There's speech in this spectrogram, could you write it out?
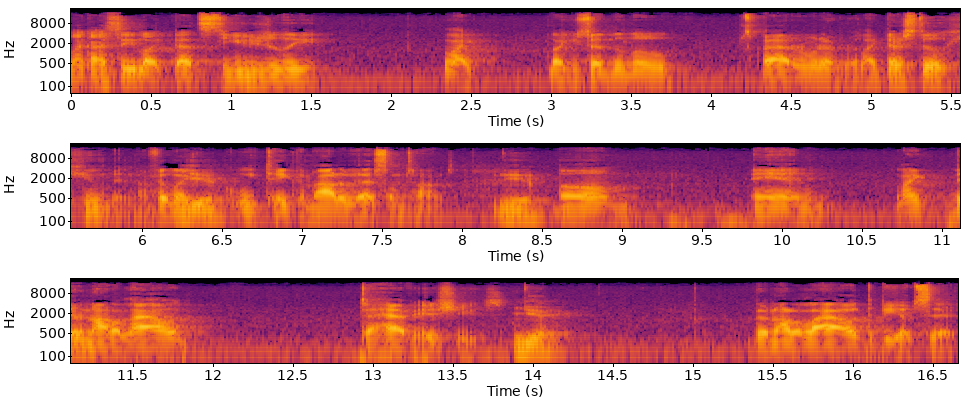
Like I see, like that's usually, like, like you said, the little spat or whatever. Like they're still human. I feel like Yeah. we take them out of that sometimes. Yeah. Um, and like they're not allowed to have issues. Yeah. They're not allowed to be upset.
